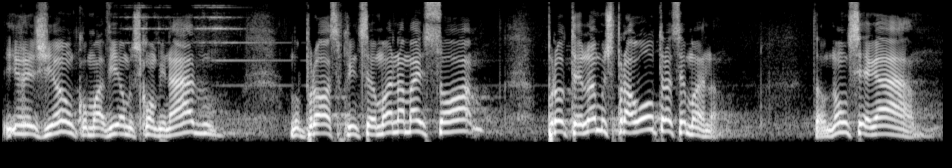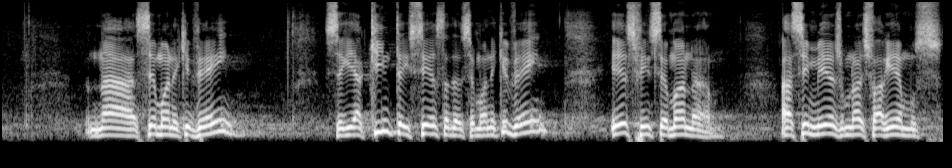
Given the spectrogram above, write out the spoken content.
e região como havíamos combinado, no próximo fim de semana, mas só protelamos para outra semana. Então, não será na semana que vem, seria a quinta e sexta da semana que vem. Esse fim de semana, assim mesmo, nós faremos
